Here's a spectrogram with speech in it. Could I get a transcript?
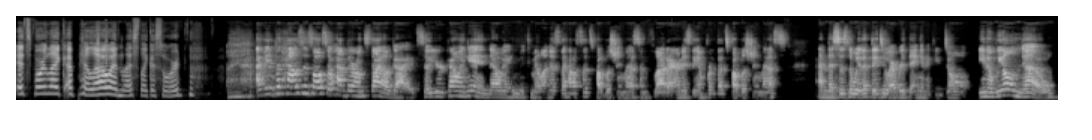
It's more like a pillow and less like a sword. I mean, but houses also have their own style guides. So you're going in knowing Macmillan is the house that's publishing this and Flatiron is the imprint that's publishing this. And this is the way that they do everything. And if you don't, you know, we all know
